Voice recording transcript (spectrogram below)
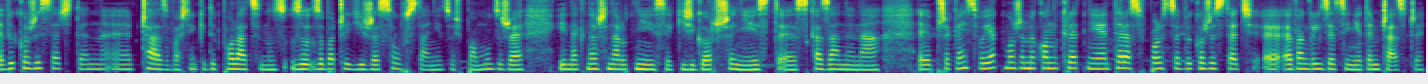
wykorzystać ten e, czas właśnie, kiedy Polacy no, zobaczyli, że są w stanie coś pomóc, że jednak nasz naród nie jest jakiś gorszy, nie jest e, skazany na przekleństwo. Jak możemy konkretnie teraz w Polsce wykorzystać ewangelizacyjnie ten czas? Czy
